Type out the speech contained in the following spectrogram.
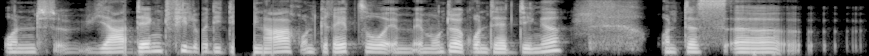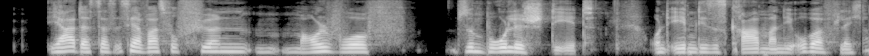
und äh, ja, denkt viel über die Dinge nach und gräbt so im, im Untergrund der Dinge. Und das, äh, ja, das, das ist ja was, wofür ein Maulwurf symbolisch steht und eben dieses Graben an die Oberfläche.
